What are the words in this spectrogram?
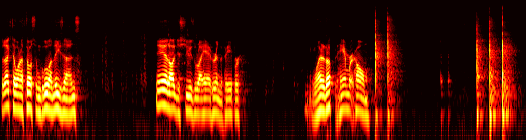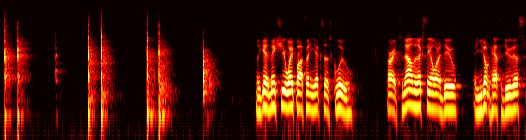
So next I want to throw some glue on these ends. And I'll just use what I have here in the paper. Line it up and hammer it home. And again, make sure you wipe off any excess glue. All right, so now the next thing I want to do and you don't have to do this,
